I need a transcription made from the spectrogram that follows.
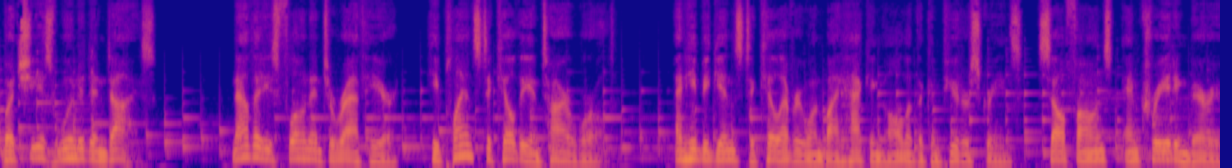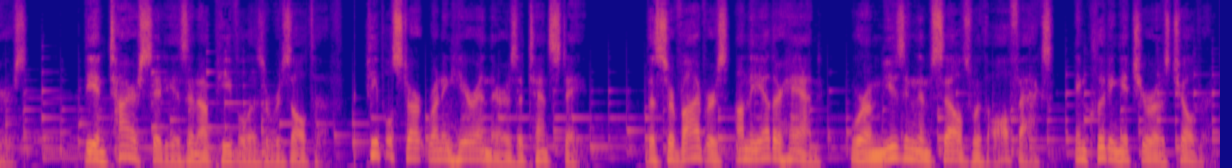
but she is wounded and dies. Now that he's flown into Wrath here, he plans to kill the entire world. And he begins to kill everyone by hacking all of the computer screens, cell phones, and creating barriers. The entire city is in upheaval as a result of. People start running here and there as a tense state. The survivors, on the other hand, were amusing themselves with all facts, including Ichiro's children.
